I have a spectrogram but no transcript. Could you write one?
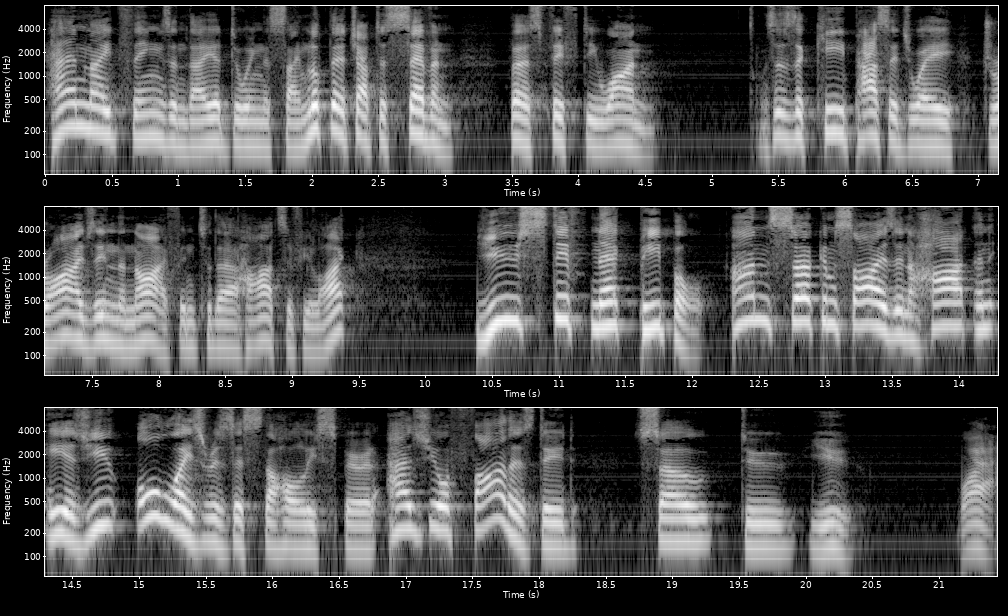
handmade things, and they are doing the same. Look there, chapter 7, verse 51. This is a key passage where he drives in the knife into their hearts, if you like. You stiff necked people, uncircumcised in heart and ears, you always resist the Holy Spirit. As your fathers did, so do you. Wow.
